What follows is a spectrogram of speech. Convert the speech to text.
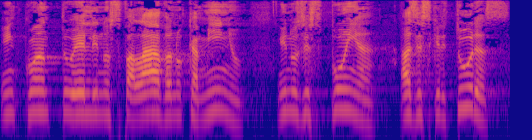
enquanto ele nos falava no caminho e nos expunha as Escrituras.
